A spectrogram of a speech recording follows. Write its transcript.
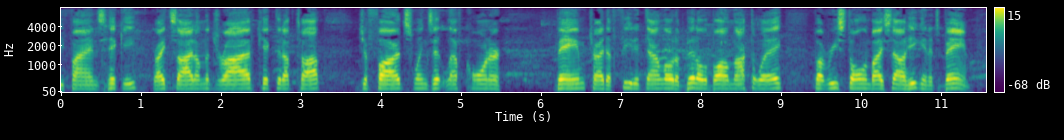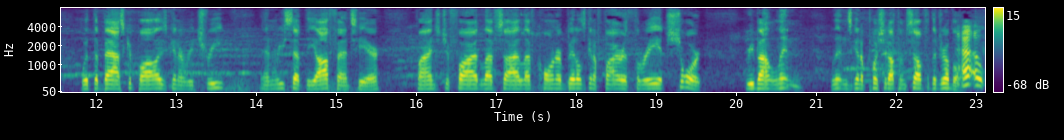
He finds Hickey, right side on the drive, kicked it up top. Jaffard swings it left corner. Bame tried to feed it down low to Biddle. The ball knocked away, but restolen by Souhegan. It's Bame with the basketball. He's going to retreat and reset the offense here. Finds Jaffard left side, left corner. Biddle's going to fire a three. It's short. Rebound Linton. Linton's going to push it up himself with the dribble. Uh-oh.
